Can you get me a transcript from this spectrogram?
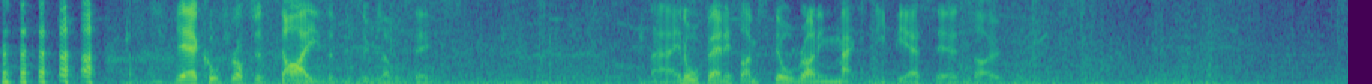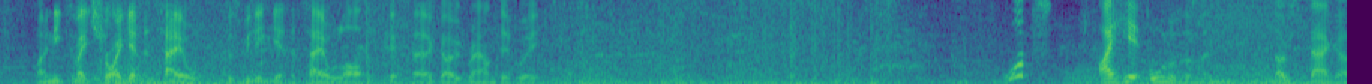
yeah, Kulve Taroth just dies at pursuit level 6. Nah, in all fairness, I'm still running max DPS here, so... I need to make sure I get the tail, because we didn't get the tail last get, uh, go round, did we? What? I hit all of them and no stagger.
